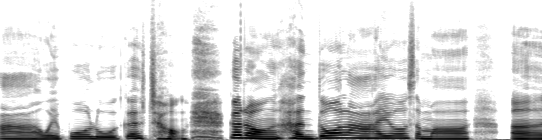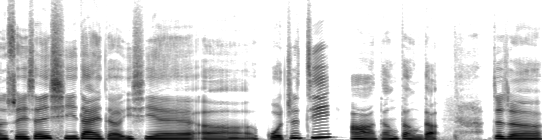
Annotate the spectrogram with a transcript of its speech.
啊、微波炉，各种各种很多啦，还有什么嗯随身携带的一些呃果汁机啊等等的，这个。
